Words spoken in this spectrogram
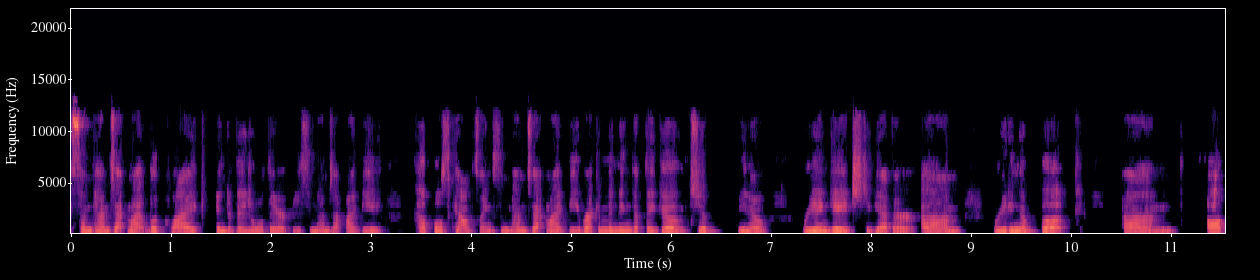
sometimes that might look like individual therapy, sometimes that might be couples counseling, sometimes that might be recommending that they go to, you know, re-engage together um, reading a book um, all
